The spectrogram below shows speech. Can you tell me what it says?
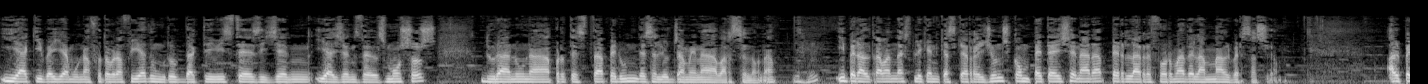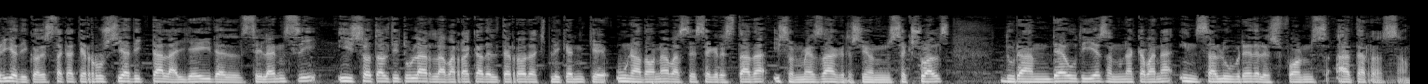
i aquí veiem una fotografia d'un grup d'activistes i, gent, i agents dels Mossos durant una protesta per un desallotjament a Barcelona. Uh -huh. I per altra banda expliquen que Esquerra i Junts competeixen ara per la reforma de la malversació. El periòdico destaca que Rússia dicta la llei del silenci i sota el titular La barraca del terror expliquen que una dona va ser segrestada i sotmesa a agressions sexuals durant 10 dies en una cabana insalubre de les fonts a Terrassa.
